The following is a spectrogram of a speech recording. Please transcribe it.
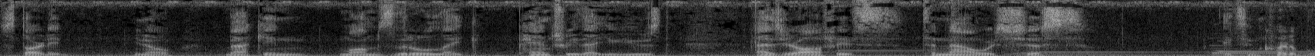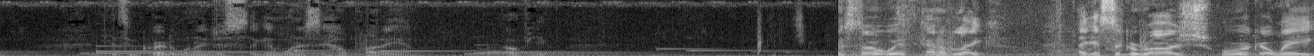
started. You know, back in mom's little like pantry that you used as your office to now it's just it's incredible it's incredible and i just again want to say how proud i am of you start with kind of like, I guess the garage, we'll work our way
